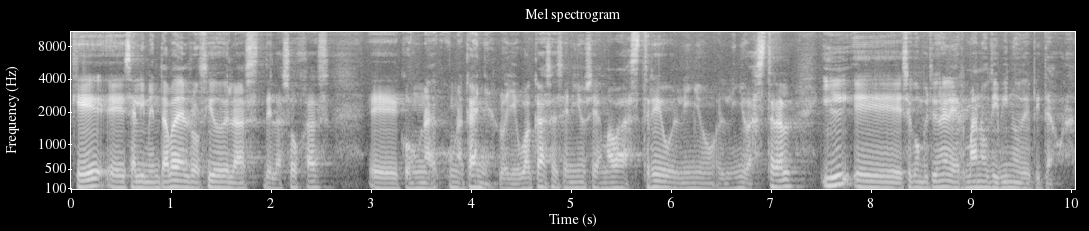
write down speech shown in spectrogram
que se alimentaba del rocío de las, de las hojas eh, con una, caña. Lo llevó a casa, ese niño se llamaba Astreo, el niño, el niño astral, y eh, se convirtió en el hermano divino de Pitágoras,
